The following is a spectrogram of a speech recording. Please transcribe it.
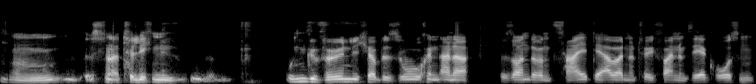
Hm, ist natürlich ein ungewöhnlicher Besuch in einer besonderen Zeit, der aber natürlich vor einem sehr großen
